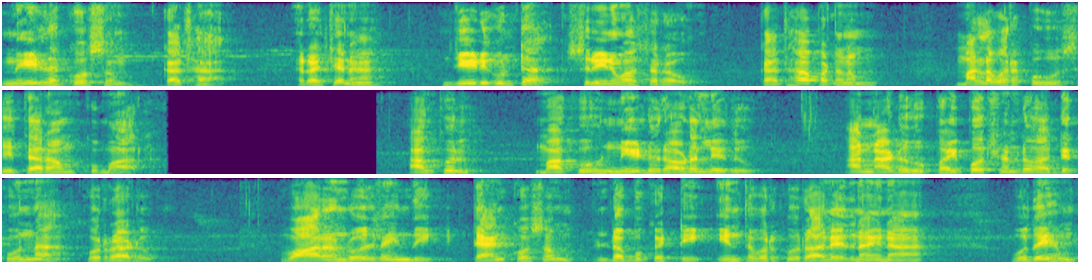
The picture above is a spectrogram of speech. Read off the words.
నీళ్ళ కోసం కథ. రచన జీడిగుంట శ్రీనివాసరావు. కథాపఠనం మల్లవరపు సీతారాం కుమార్. అంకుల్ మాకు నీళ్ళు రావడం లేదు. అన్నాడు పై పోర్షన్లో అద్దెకు ఉన్న కుర్రాడు. వారం రోజులైంది ట్యాంక్ కోసం డబ్బు కట్టి ఇంతవరకు రాలేదు నాయనా. ఉదయం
